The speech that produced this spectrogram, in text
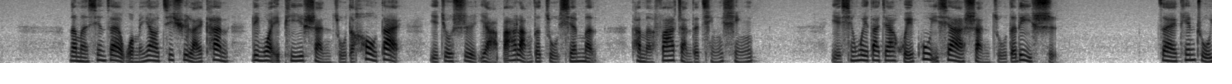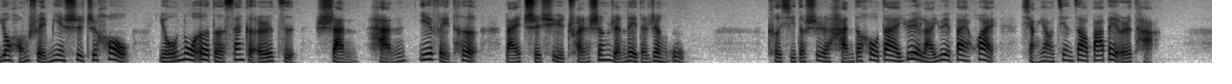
那么现在我们要继续来看另外一批闪族的后代，也就是亚巴郎的祖先们，他们发展的情形。也先为大家回顾一下闪族的历史。在天主用洪水灭世之后，由诺厄的三个儿子闪、含、耶斐特来持续传生人类的任务。可惜的是，含的后代越来越败坏，想要建造巴贝尔塔，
